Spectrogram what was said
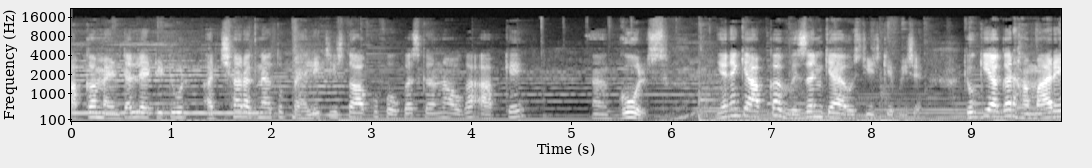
आपका मेंटल एटीट्यूड अच्छा रखना है तो पहली चीज़ तो आपको फोकस करना होगा आपके गोल्स यानी कि आपका विज़न क्या है उस चीज़ के पीछे। क्योंकि अगर हमारे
